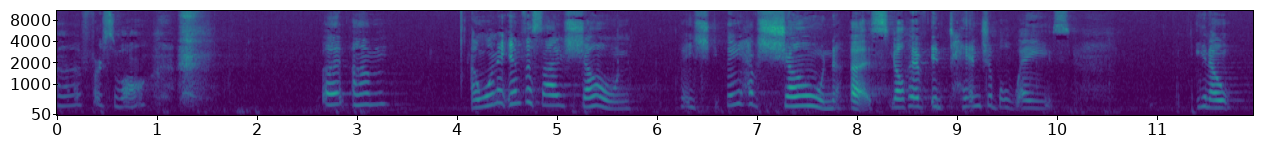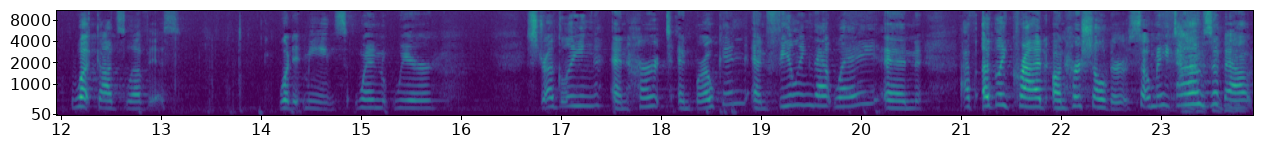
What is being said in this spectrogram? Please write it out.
uh, first of all. But um, I want to emphasize shown. They, have shown us, y'all have intangible ways, you know, what God's love is, what it means when we're struggling and hurt and broken and feeling that way. And I've ugly cried on her shoulder so many times about,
